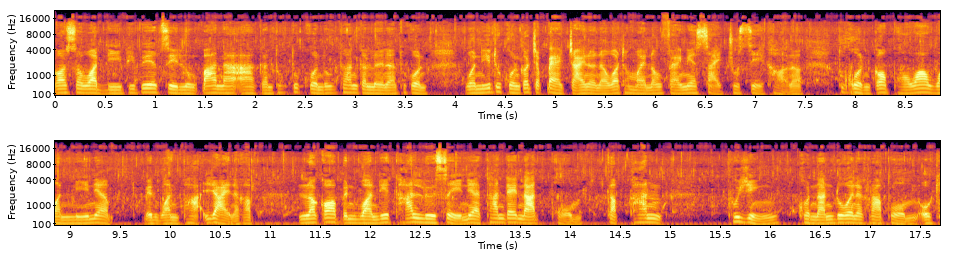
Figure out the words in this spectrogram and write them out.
ก็สวัสดีพี่เพีซีลุงป้านาอากันทุก ๆ คนทุกท่านกันเลยนะทุกคนวันนี้ทุกคนก็จะแปลกใจหน่อยนะว่าทำไมน้องแฟงเนี่ยใส่ชุดสีขาวนะทุกคนก็เพราะว่าวันนี้เนี่ยเป็นวันพระใหญ่นะครับ แล้วก็เป็นวันที่ท่านฤาษีเนี่ยท่านได้นัดผมกับท่านผู้หญิงคนนั้นด้วยนะครับผมโอเค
